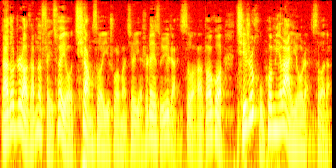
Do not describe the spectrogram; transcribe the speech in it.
大家都知道，咱们的翡翠有呛色一说嘛，其实也是类似于染色啊。包括其实琥珀蜜蜡也有染色的，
